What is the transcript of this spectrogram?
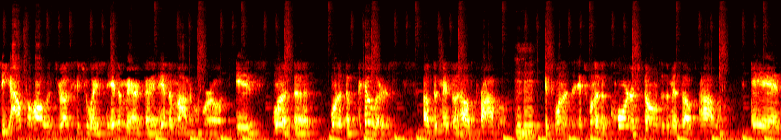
the alcohol and drug situation in America and in the modern world is one of the one of the pillars of the mental health problem. Mm-hmm. It's one of the, it's one of the cornerstones of the mental health problem, and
